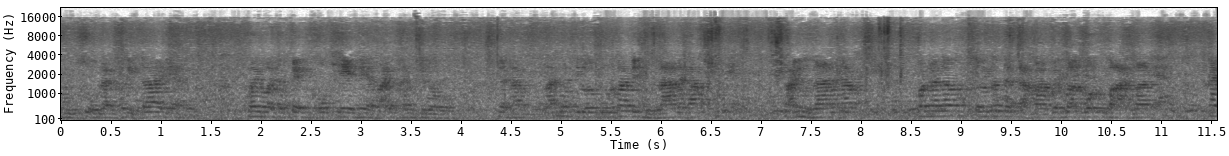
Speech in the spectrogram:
ถูกสู่แหล่งผลิตได้เนี่ยไม่ว่าจะเป็นโคเคนเนี่ยหลายพันกิโลนะครับหลายพันกิโลมูลค่าเป็นหมื่นล้านนะครับหลายหมื่นล้านนะครับ เพราะนั้นแล้วเราก็จะกลับมาเป็นบางบทบาทมาให้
